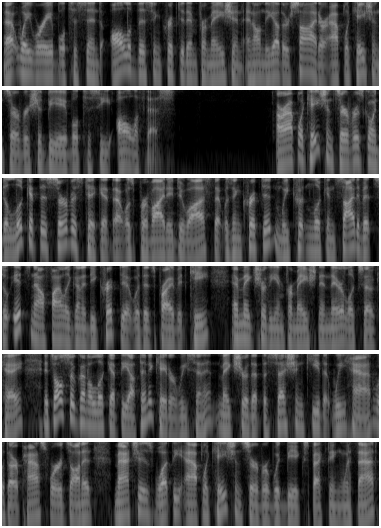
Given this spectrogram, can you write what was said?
That way we're able to send all of this encrypted information and on the other side, our application server should be able to see all of this. Our application server is going to look at this service ticket that was provided to us that was encrypted and we couldn't look inside of it. So it's now finally going to decrypt it with its private key and make sure the information in there looks okay. It's also going to look at the authenticator we sent it, make sure that the session key that we had with our passwords on it matches what the application server would be expecting with that.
